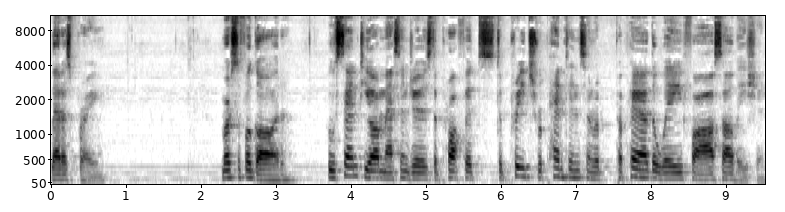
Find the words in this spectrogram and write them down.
Let us pray. Merciful God, who sent your messengers, the prophets, to preach repentance and re- prepare the way for our salvation.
